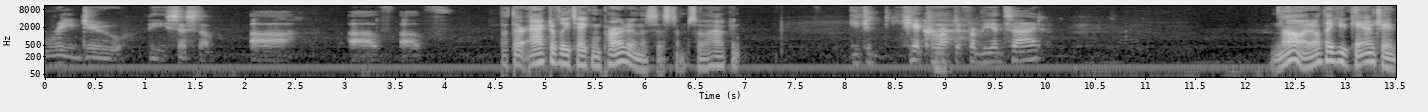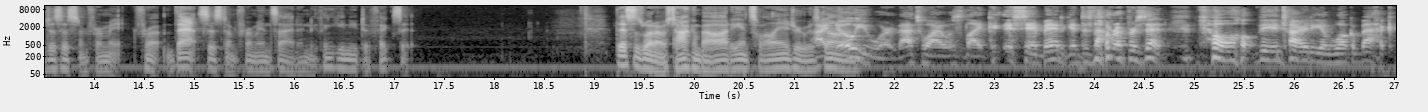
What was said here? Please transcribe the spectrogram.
redo the system uh, of of But they're actively taking part in the system, so how can you can you can't corrupt it from the inside. No, I don't think you can change the system from it from that system from inside, and I think you need to fix it. This is what I was talking about, audience, while Andrew was I gone. know you were. That's why I was like, Sam Bannigan does not represent the, whole, the entirety of Welcome Back.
